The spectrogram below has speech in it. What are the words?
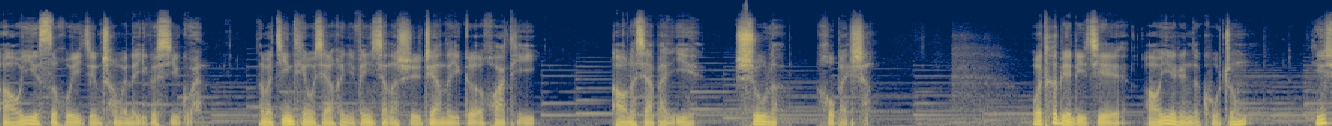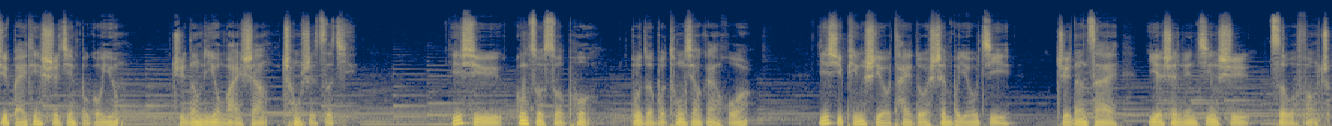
熬夜似乎已经成为了一个习惯。那么今天我想和你分享的是这样的一个话题：熬了下半夜，输了后半生。我特别理解熬夜人的苦衷，也许白天时间不够用，只能利用晚上充实自己；也许工作所迫，不得不通宵干活；也许平时有太多身不由己，只能在夜深人静时自我放逐。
